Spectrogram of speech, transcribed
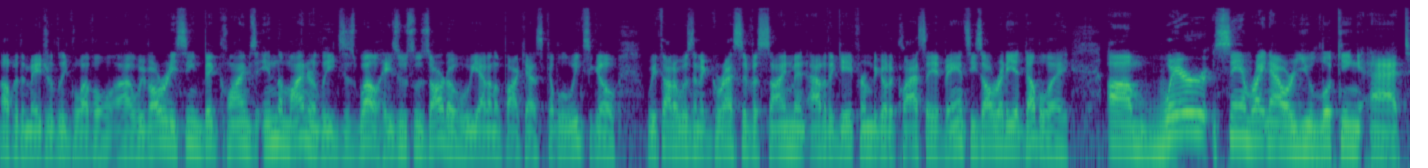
up at the major league level. Uh, we've already seen big climbs in the minor leagues as well. Jesus Luzardo, who we had on the podcast a couple of weeks ago, we thought it was an aggressive assignment out of the gate for him to go to Class A advance. He's already at Double A. Um, where Sam right now are you looking at?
